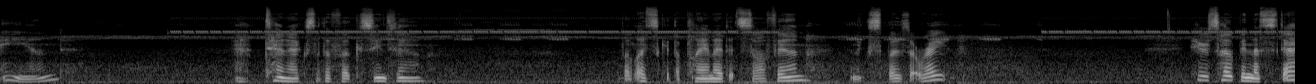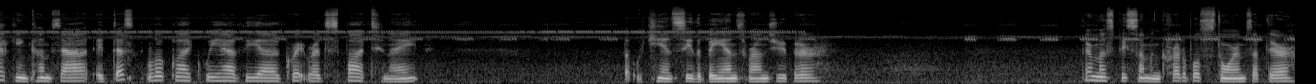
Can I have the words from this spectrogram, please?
And 10x of the focusing zoom. But let's get the planet itself in and expose it right. Here's hoping the stacking comes out. It doesn't look like we have the uh, Great Red Spot tonight. But we can see the bands around Jupiter. There must be some incredible storms up there.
